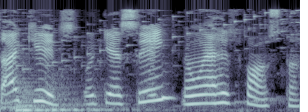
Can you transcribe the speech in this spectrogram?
Sai, kids, porque sim não é a resposta.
